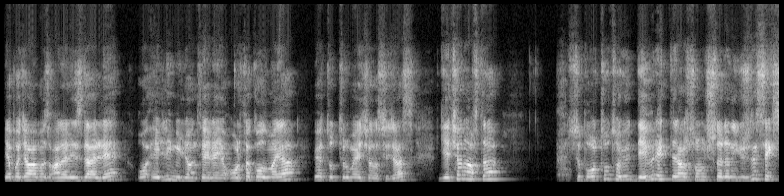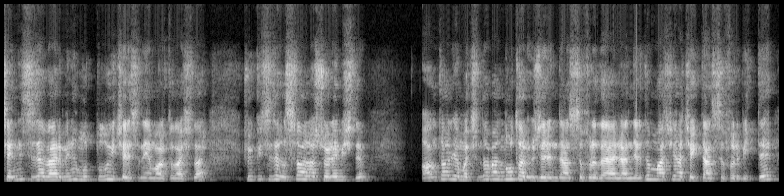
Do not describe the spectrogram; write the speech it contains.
yapacağımız analizlerle o 50 milyon TL'ye ortak olmaya ve tutturmaya çalışacağız. Geçen hafta Spor Toto'yu devir ettiren sonuçların %80'ini size vermenin mutluluğu içerisindeyim arkadaşlar. Çünkü size ısrarla söylemiştim. Antalya maçında ben notar üzerinden sıfırı değerlendirdim. Maç gerçekten sıfır bitti.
